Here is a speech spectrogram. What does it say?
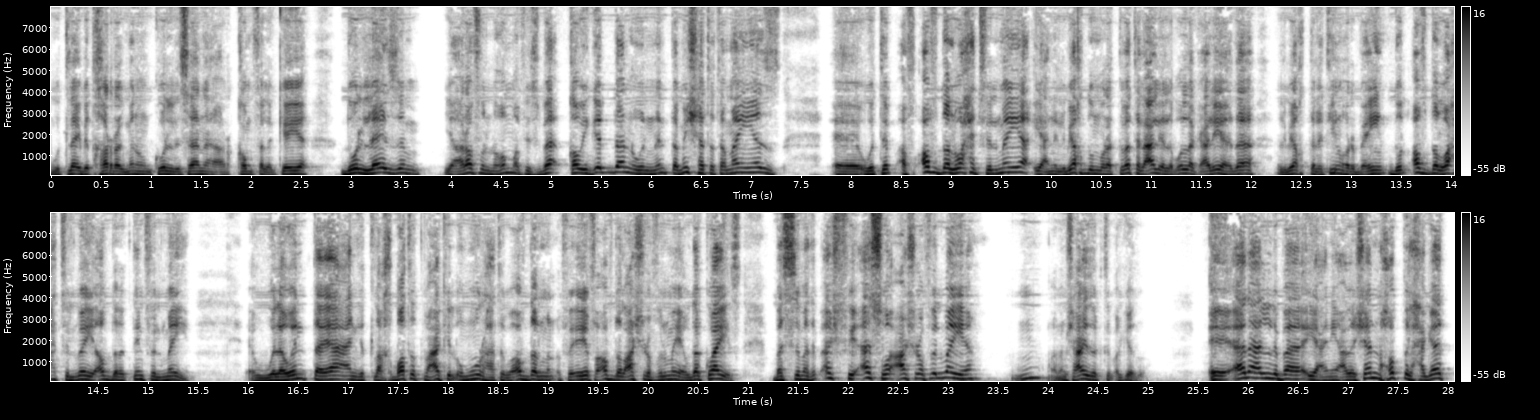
وتلاقي بيتخرج منهم كل سنة أرقام فلكية دول لازم يعرفوا إن هم في سباق قوي جدا وإن أنت مش هتتميز آه، وتبقى في أفضل 1% يعني اللي بياخدوا المرتبات العالية اللي بقول لك عليها ده اللي بياخد 30 و40 دول أفضل 1% أفضل 2% ولو أنت يعني اتلخبطت معاك الأمور هتبقى أفضل من في إيه؟ في أفضل 10% وده كويس. بس ما تبقاش في أسوأ 10% أنا مش عايزك تبقى كده. آه، أنا اللي بقى يعني علشان نحط الحاجات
